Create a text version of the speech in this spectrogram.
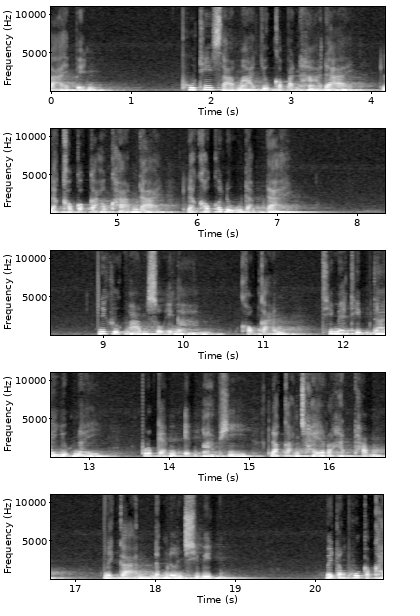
กลายเป็น ผู้ที่สามารถอยู่กับปัญหาได้ และเขาก็ก้าวข้ามได้ แล้วเขาก็ดูดับได้ นี่คือความสวยงามของการที่แม่ทิพย์ได้อยู่ในโปรแกรม MRP และการใช้รหัสธรรมในการดำเนินชีวิต ไม่ต้องพูดกับใคร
